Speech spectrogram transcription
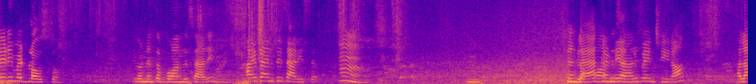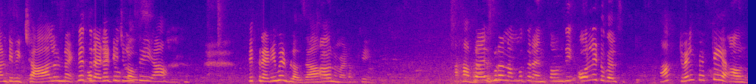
రెడీమేడ్ బ్లౌజ్తో ఇవన్నీ ఎంత బాగుంది sari high fancy saris. Black అండి అదిరిపోయిన చీర. అలాంటివి చాలా ఉన్నాయి. ఒక్కటి to చూసి విత్ రెడీమేడ్ బ్లౌజా అవును మేడం. ఓకే. ప్రైస్ కూడా నమ్ముతారు. ఎంత ఉంది? Only twelve fifty twelve fifty అవును.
